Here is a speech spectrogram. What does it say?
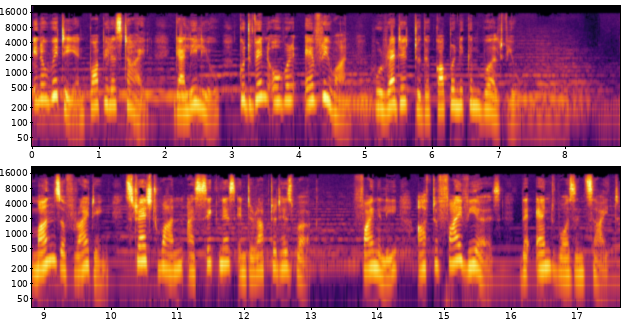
in a witty and popular style, Galileo could win over everyone who read it to the Copernican worldview. Months of writing stretched one as sickness interrupted his work. Finally, after five years, the end was in sight.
